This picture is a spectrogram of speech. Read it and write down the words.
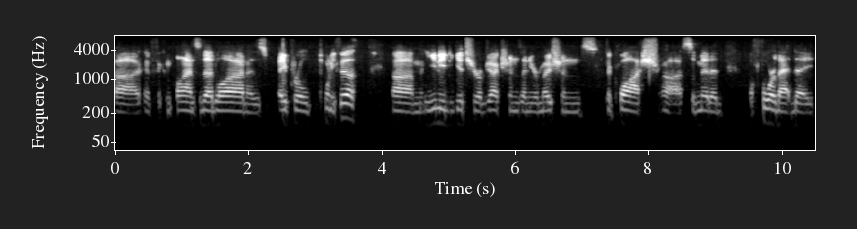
uh, if the compliance deadline is April 25th, um, you need to get your objections and your motions to quash uh, submitted before that date.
